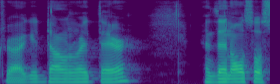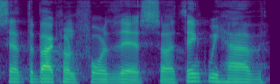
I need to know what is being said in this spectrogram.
Drag it down right there and then also set the background for this. So I think we have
